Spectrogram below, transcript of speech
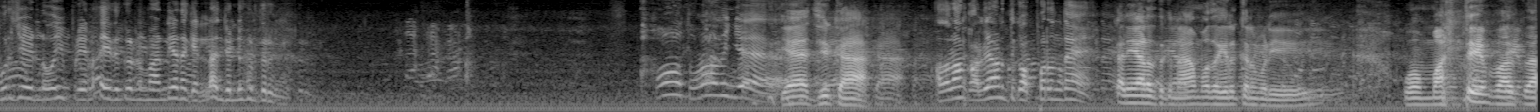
புருஷ வீட்டில் போய் இப்படி எல்லாம் இருக்கணுமாண்டி எனக்கு எல்லாம் சொல்லி கொடுத்துருக்கு. ஓ தொடாதீங்க. ஏன் சீக்கா அதெல்லாம் கல்யாணத்துக்கு அப்புறம் தான். கல்யாணத்துக்கு நான் முத இருக்கணும்படி உன் மண்டையை பார்த்தா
